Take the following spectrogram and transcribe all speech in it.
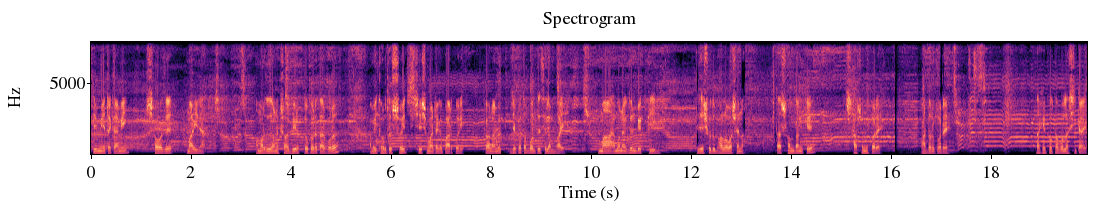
যে মেয়েটাকে আমি সহজে মারি না। আমার যদি অনেক সময় বিরক্ত করে, তারপরে আমি ধৈর্যের সহিত সেই সময়টাকে পার করি। কারণ আমি যে কথা বলতেছিলাম, ভাই, মা এমন একজন ব্যক্তি যে শুধু ভালোবাসে না, তার সন্তানকে শাসন করে, আদর করে। তাকে কথা বলা শিখায়,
